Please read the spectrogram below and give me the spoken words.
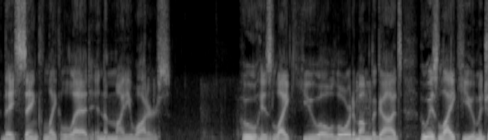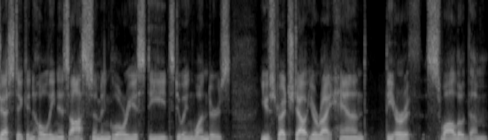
they sank like lead in the mighty waters. Who is like you, O Lord, among the gods? Who is like you, majestic in holiness, awesome in glorious deeds, doing wonders? You stretched out your right hand the earth swallowed them.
